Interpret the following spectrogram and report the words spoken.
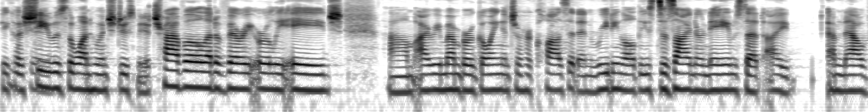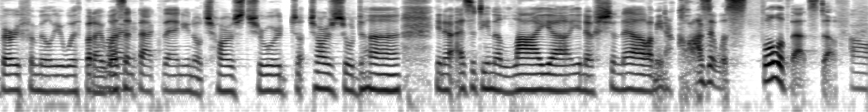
because she was the one who introduced me to travel at a very early age. Um, I remember going into her closet and reading all these designer names that I am now very familiar with, but I wasn't back then. You know, Charles Jourdan, Charles Jourdan, you know, Azzedine Alaïa, you know, Chanel. I mean, her closet was full of that stuff. Oh,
